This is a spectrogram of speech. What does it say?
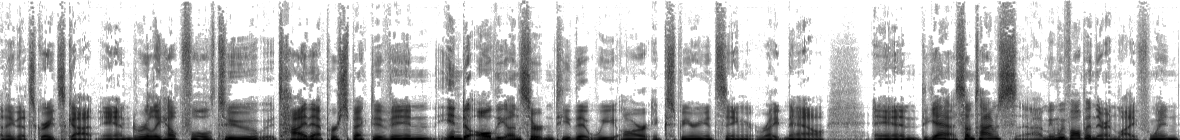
I think that's great, Scott, and really helpful to tie that perspective in into all the uncertainty that we are experiencing right now. And yeah, sometimes, I mean, we've all been there in life when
